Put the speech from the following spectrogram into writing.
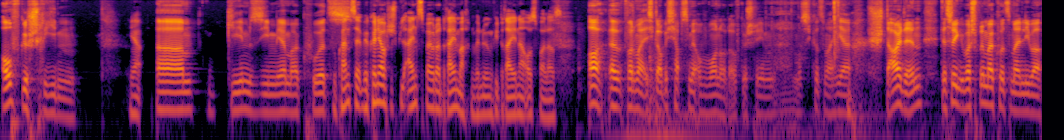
aufgeschrieben. Ja. Ähm, geben Sie mir mal kurz. Du kannst ja, wir können ja auch das Spiel 1, 2 oder 3 machen, wenn du irgendwie 3 in der Auswahl hast. Oh, äh, warte mal, ich glaube, ich habe es mir auf OneNote aufgeschrieben. Muss ich kurz mal hier starten. Deswegen überspring mal kurz, mein Lieber.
